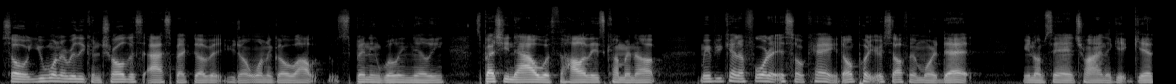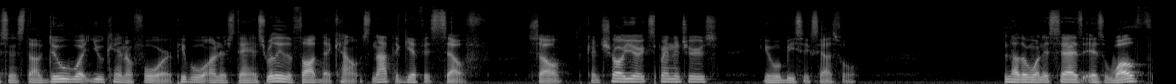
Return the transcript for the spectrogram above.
So you want to really control this aspect of it. You don't want to go out spending willy nilly, especially now with the holidays coming up. I mean, if you can't afford it, it's okay. Don't put yourself in more debt. You know what I'm saying? Trying to get gifts and stuff. Do what you can afford. People will understand. It's really the thought that counts, not the gift itself. So control your expenditures. You will be successful. Another one it says is wealth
